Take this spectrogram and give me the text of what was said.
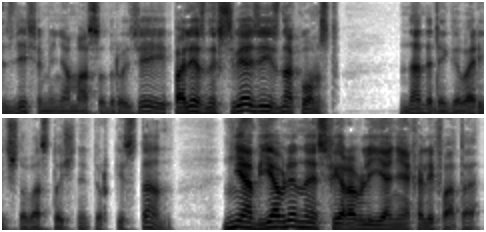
Здесь у меня масса друзей, полезных связей и знакомств. Надо ли говорить, что Восточный Туркестан — необъявленная сфера влияния халифата?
